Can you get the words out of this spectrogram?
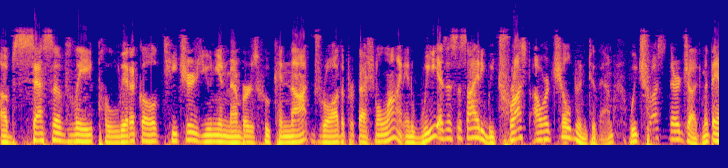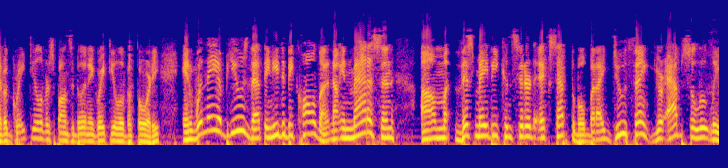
obsessively political teachers union members who cannot draw the professional line. And we as a society, we trust our children to them. We trust their judgment. They have a great deal of responsibility and a great deal of authority. And when they abuse that, they need to be called on it. Now, in Madison, um, this may be considered acceptable, but I do think you're absolutely...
